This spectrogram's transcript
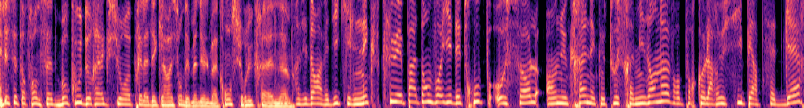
Il est 7h37. Beaucoup de réactions après la déclaration d'Emmanuel Macron sur l'Ukraine. Le président avait dit qu'il n'excluait pas d'envoyer des troupes au sol en Ukraine et que tout serait mis en œuvre pour que la Russie perde cette guerre.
